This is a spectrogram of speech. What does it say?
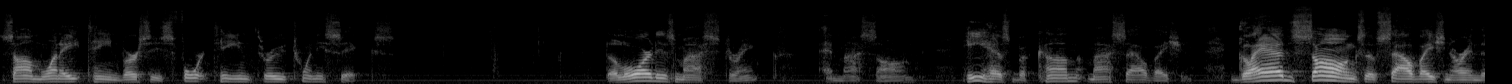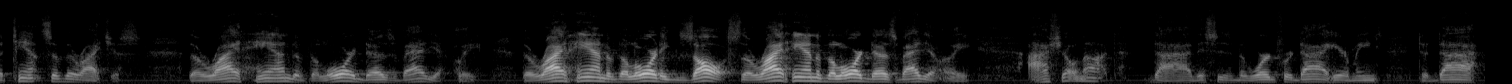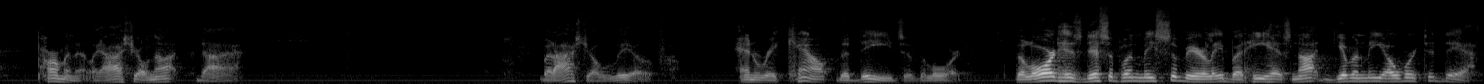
Psalm 118, verses 14 through 26 The Lord is my strength and my song. He has become my salvation. Glad songs of salvation are in the tents of the righteous. The right hand of the Lord does valiantly. The right hand of the Lord exalts. The right hand of the Lord does valiantly. I shall not die. This is the word for die here means to die permanently. I shall not die, but I shall live and recount the deeds of the Lord. The Lord has disciplined me severely, but he has not given me over to death.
